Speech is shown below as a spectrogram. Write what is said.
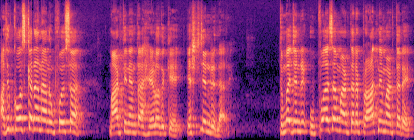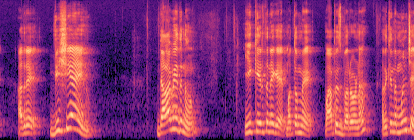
ಅದಕ್ಕೋಸ್ಕರ ನಾನು ಉಪವಾಸ ಮಾಡ್ತೀನಿ ಅಂತ ಹೇಳೋದಕ್ಕೆ ಎಷ್ಟು ಜನರಿದ್ದಾರೆ? ತುಂಬ ಜನರು ಉಪವಾಸ ಮಾಡ್ತಾರೆ, ಪ್ರಾರ್ಥನೆ ಮಾಡ್ತಾರೆ. ಆದರೆ ವಿಷಯ ಏನು? ದಾವಿದನು ಈ ಕೀರ್ತನೆಗೆ ಮತ್ತೊಮ್ಮೆ ವಾಪಸ್ ಬರೋಣ. ಅದಕ್ಕಿಂತ ಮುಂಚೆ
